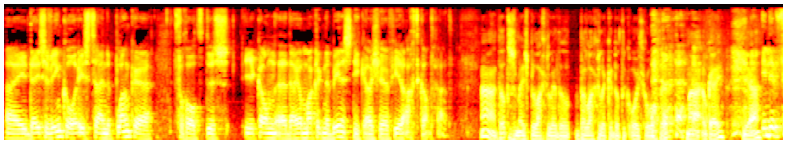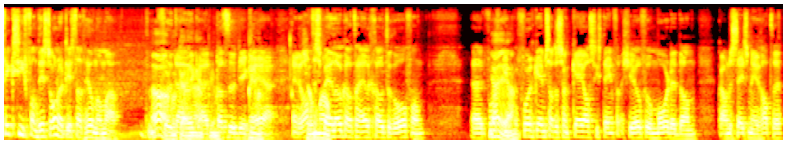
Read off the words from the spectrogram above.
bij deze winkel is, zijn de planken verrot. Dus je kan uh, daar heel makkelijk naar binnen sneaken als je via de achterkant gaat. Ah, dat is het meest belachelijke dat, belachelijke dat ik ooit gehoord heb. maar oké, ja. In de fictie van Dishonored is dat heel normaal. Oh, voor de duidelijkheid, nou, dat soort dingen. Prima. Ja. En ratten spelen ook altijd een hele grote rol. Van, eh, de vorige, Ja, ja. Game, de vorige games hadden zo'n chaos systeem van als je heel veel moordde, dan kwamen er steeds meer ratten.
